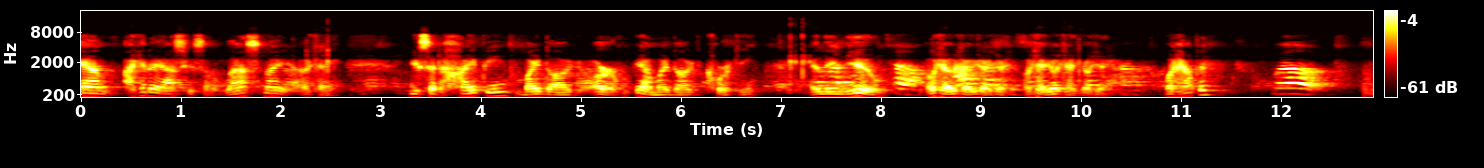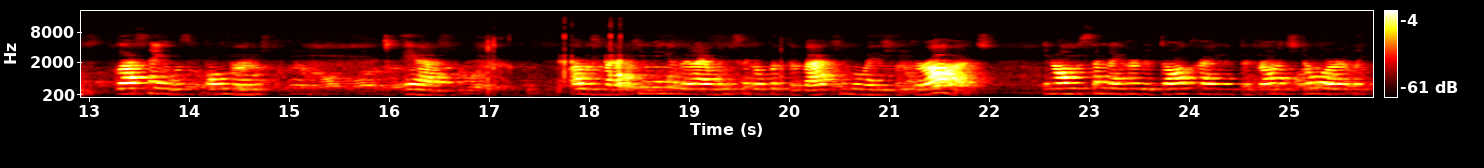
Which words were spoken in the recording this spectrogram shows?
And I gotta ask you something. Last night, okay, you said Hypey, my dog, or yeah, my dog Corky, and then you. Okay, okay, okay, okay, okay, okay, okay. What happened? Well, last night was a full moon, and I was vacuuming, and then I went to go put the vacuum away in the garage, and all of a sudden I heard a dog crying at the garage door, like,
